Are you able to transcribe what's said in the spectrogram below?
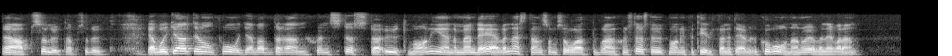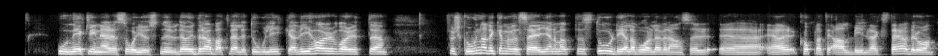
Ja, absolut, absolut. Jag brukar alltid ha en fråga vad branschens största utmaning är, men det är väl nästan som så att branschens största utmaning för tillfället är väl coronan och överleva den. Onekligen är det så just nu. Det har ju drabbat väldigt olika. Vi har varit eh, förskonade kan man väl säga genom att en stor del av våra leveranser eh, är kopplat till allbilverkstäder och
